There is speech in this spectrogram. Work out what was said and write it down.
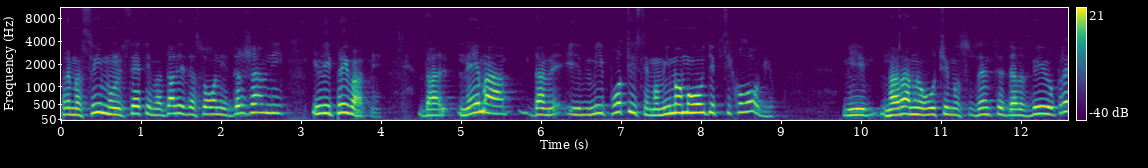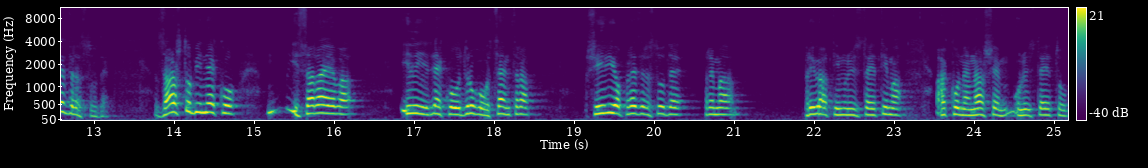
prema svim univerzitetima, da li da su oni državni ili privatni. Da nema, da ne, i mi potisnemo, mi imamo ovdje psihologiju. Mi naravno učimo studente da razbijaju predrasude. Zašto bi neko iz Sarajeva ili neko od drugog centra širio predrasude prema privatnim univerzitetima ako na našem univerzitetu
